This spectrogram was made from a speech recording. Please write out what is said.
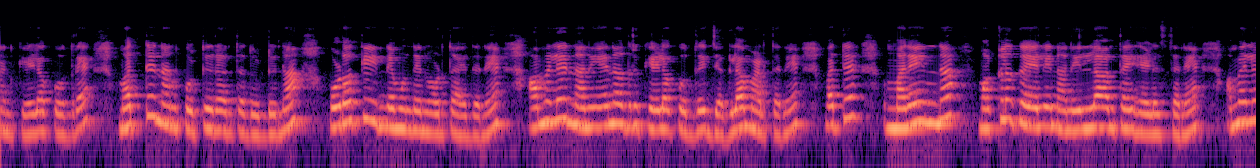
ನಾನು ಕೇಳೋಕ್ಕೆ ಹೋದರೆ ಮತ್ತೆ ನಾನು ಕೊಟ್ಟಿರೋಂಥ ದುಡ್ಡನ್ನು ಕೊಡೋಕ್ಕೆ ಹಿಂದೆ ಮುಂದೆ ನೋಡ್ತಾ ಇದ್ದೇನೆ. ಆಮೇಲೆ ನಾನು ಏನಾದರೂ ಕೇಳೋಕ್ಕೆ ಹೋದರೆ ಜಗಳ ಮಾಡ್ತಾನೆ. ಮತ್ತು ಮನೆಯಿಂದ ಮಕ್ಕಳ ಕೈಯಲ್ಲಿ ನಾನು ಇಲ್ಲ ಅಂತ ಹೇಳಿಸ್ತೇನೆ. ಆಮೇಲೆ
